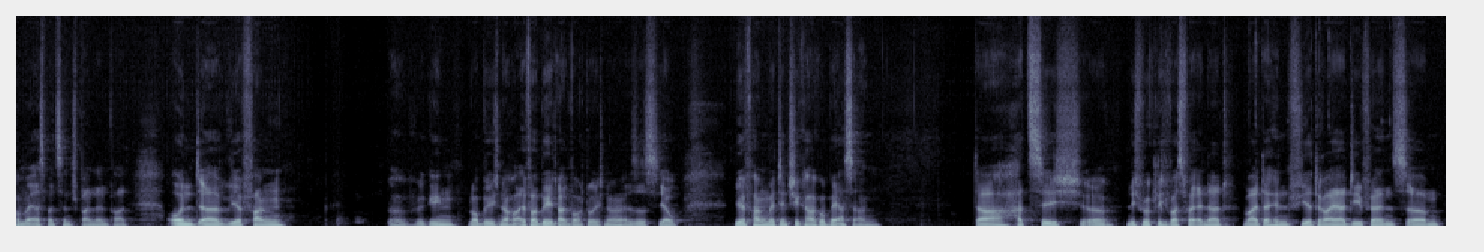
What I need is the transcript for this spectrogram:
kommen wir erstmal zum spannenden Part. Und äh, wir fangen, äh, wir gehen, glaube ich, nach Alphabet einfach durch, ne? Es ist, ja, wir fangen mit den Chicago Bears an. Da hat sich äh, nicht wirklich was verändert. Weiterhin 4-3er-Defense, ähm,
